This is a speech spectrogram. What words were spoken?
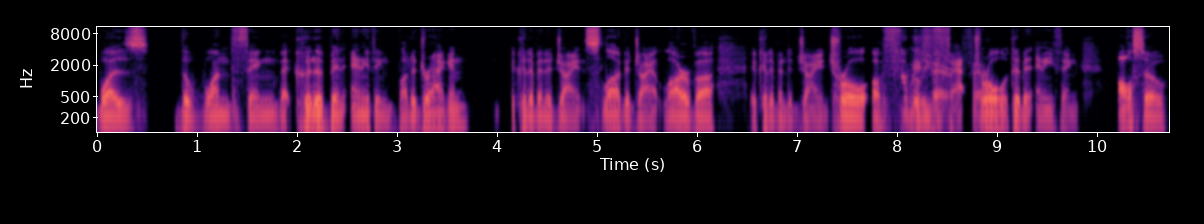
was the one thing that could have been anything but a dragon. It could have been a giant slug, a giant larva. It could have been a giant troll, a f- really fair, fat fair. troll. It could have been anything. Also,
